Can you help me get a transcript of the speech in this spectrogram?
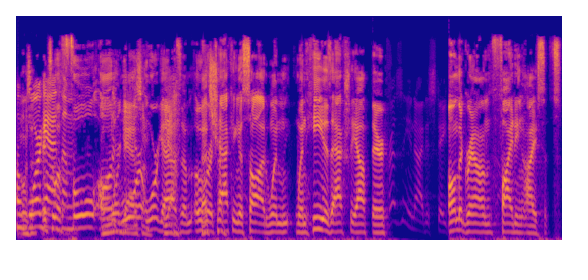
A was wargasm. Into a full-on war wargasm. orgasm Yeah, over that's true. attacking Assad when, when he is actually out there on the ground fighting ISIS.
